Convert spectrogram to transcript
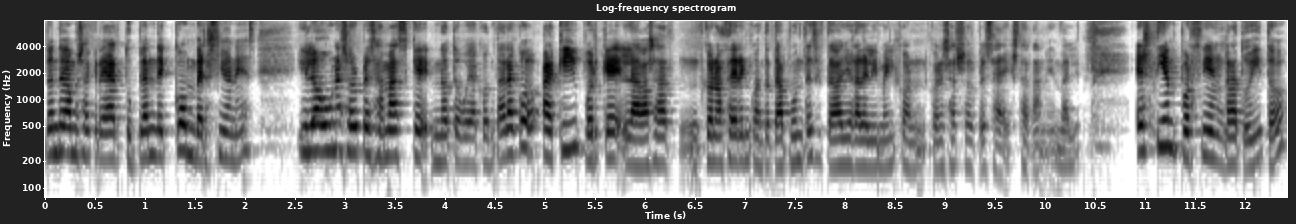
donde vamos a crear tu plan de conversiones y luego una sorpresa más que no te voy a contar aquí porque la vas a conocer en cuanto te apuntes, y te va a llegar el email con, con esa sorpresa extra también, ¿vale? Es 100% gratuito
